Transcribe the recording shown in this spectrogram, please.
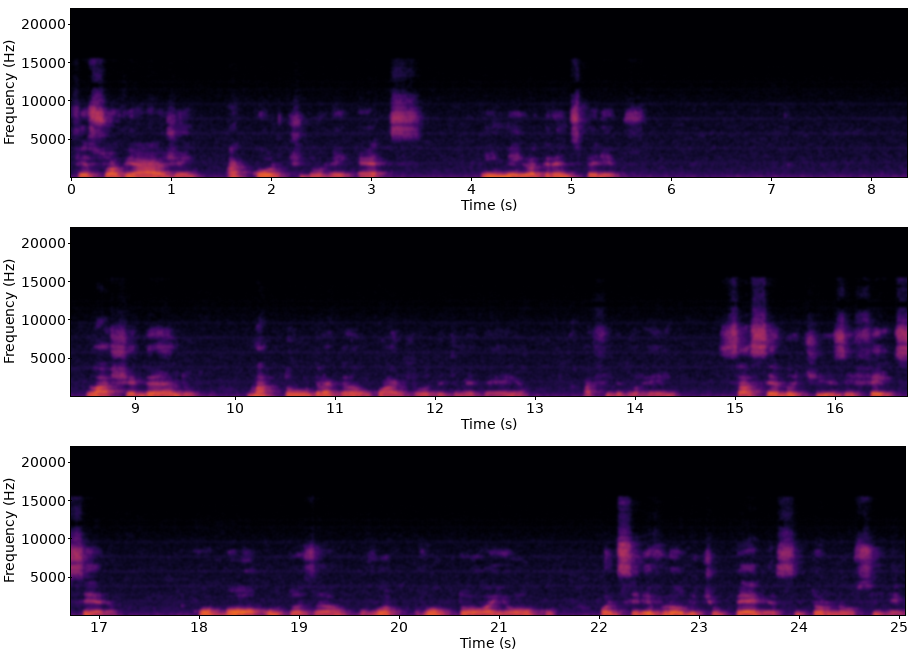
fez sua viagem à corte do rei Etes em meio a grandes perigos. Lá chegando, matou o dragão com a ajuda de Medeia, a filha do rei, sacerdotisa e feiticeira. Roubou o Tosão, voltou a Ioco, onde se livrou do tio Pélias e tornou-se rei.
